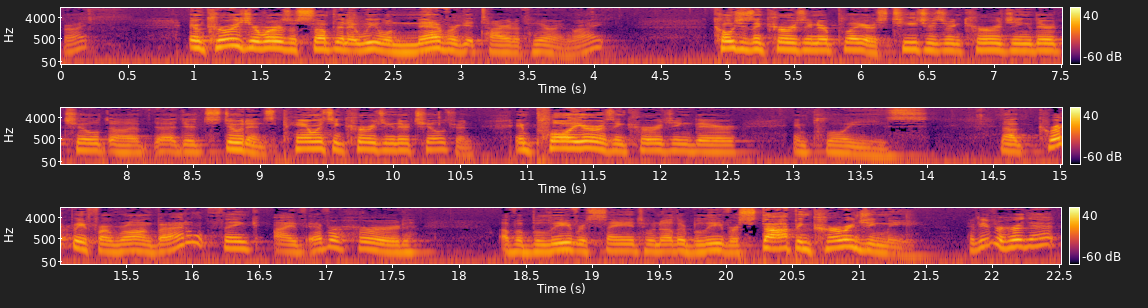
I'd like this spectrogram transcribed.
right? Encouraging words are something that we will never get tired of hearing, right? Coaches encouraging their players, teachers encouraging their, child, uh, uh, their students, parents encouraging their children, employers encouraging their employees. Now, correct me if I'm wrong, but I don't think I've ever heard of a believer saying to another believer, Stop encouraging me. Have you ever heard that?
